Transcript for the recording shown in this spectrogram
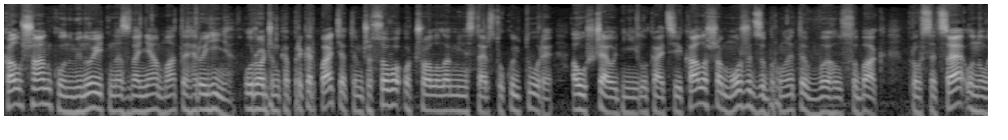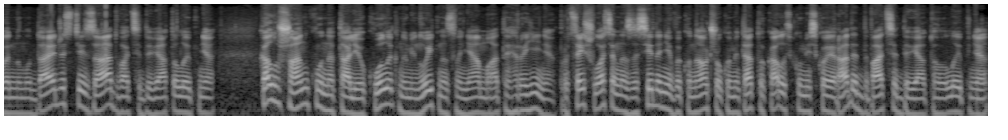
Калушанку номінують на звання Мати героїня. Уродженка Прикарпаття тимчасово очолила Міністерство культури. А у ще одній локації Калоша можуть заборонити вигул собак. Про все це у новинному дайджесті за 29 липня. Калушанку Наталію Кулик номінують на звання Мати героїня. Про це йшлося на засіданні виконавчого комітету Калуської міської ради 29 липня.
